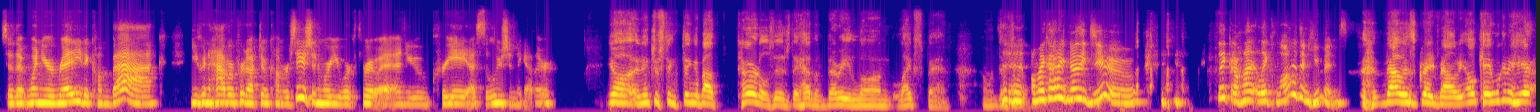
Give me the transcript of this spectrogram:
so that when you're ready to come back, you can have a productive conversation where you work through it and you create a solution together. You know, an interesting thing about turtles is they have a very long lifespan. oh my god, I know they do. like a hundred, like longer than humans. that was great, Valerie. Okay, we're gonna hear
